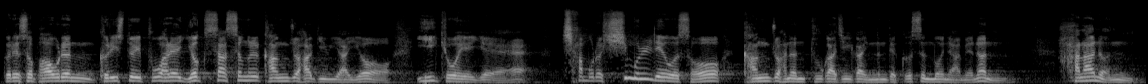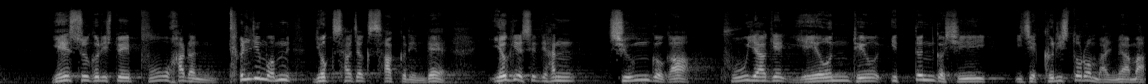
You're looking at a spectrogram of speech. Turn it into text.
그래서 바울은 그리스도의 부활의 역사성을 강조하기 위하여 이 교회에 참으로 힘을 내어서 강조하는 두 가지가 있는데 그것은 뭐냐면은 하나는 예수 그리스도의 부활은 틀림없는 역사적 사건인데 여기에서 대한 증거가 구약에 예언되어 있던 것이 이제 그리스도로 말미암아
